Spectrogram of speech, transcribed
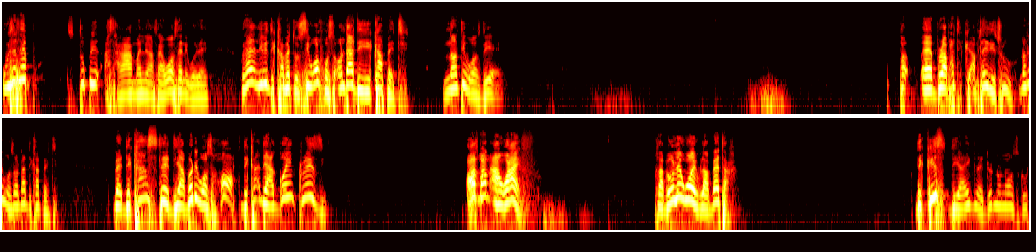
We started stupid as I am as I was anyway. right? We started leaving the carpet to see what was under the carpet. Nothing was there. But, uh, I'm telling you the truth. Nothing was under the carpet. But they can't stay. Their body was hot. They, can't, they are going crazy. Husband and wife. So the only one will are better. The kids, they are ignorant. They don't know to,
